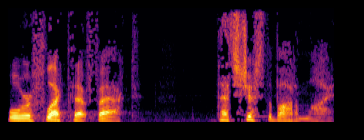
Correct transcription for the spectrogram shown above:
will reflect that fact. That's just the bottom line.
